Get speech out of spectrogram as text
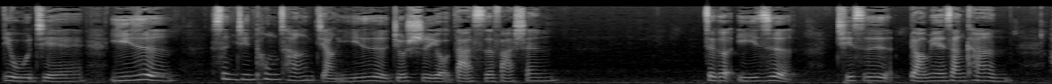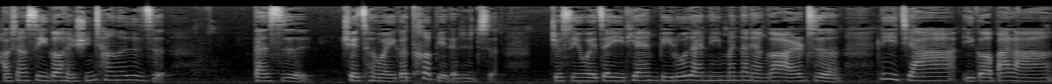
第五节，一日，圣经通常讲一日就是有大事发生。这个一日，其实表面上看好像是一个很寻常的日子，但是却成为一个特别的日子，就是因为这一天，比如人临门的两个儿子利甲一个巴拉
